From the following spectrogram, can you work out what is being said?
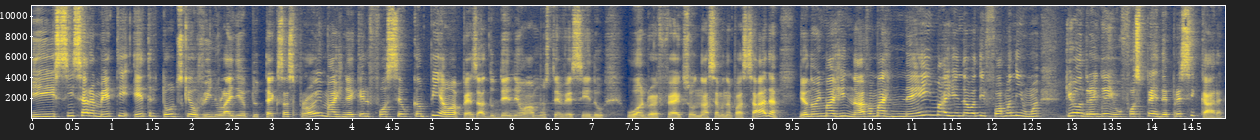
E, sinceramente, entre todos que eu vi no line-up do Texas Pro, eu imaginei que ele fosse ser o campeão. Apesar do Daniel Amos ter vencido o Andrew Ferguson na semana passada, eu não imaginava, mas nem imaginava de forma nenhuma que o André Deyu fosse perder para esse cara.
